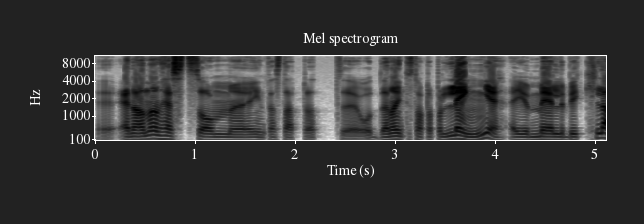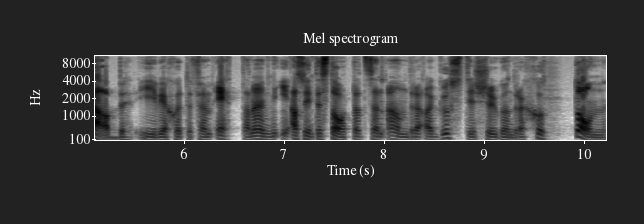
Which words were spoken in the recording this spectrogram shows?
Eh, en annan häst som eh, inte har startat, och den har inte startat på länge, är ju Melby Club i V751. Han har alltså inte startat sedan 2 augusti 2017.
